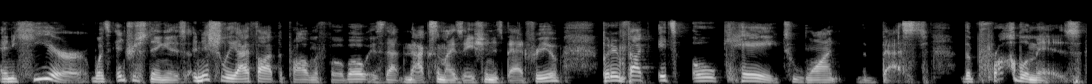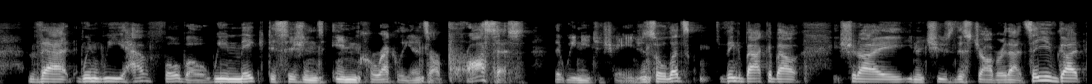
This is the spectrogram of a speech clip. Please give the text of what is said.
And here, what's interesting is initially I thought the problem with FOBO is that maximization is bad for you, but in fact, it's okay to want the best. The problem is that when we have FOBO, we make decisions incorrectly, and it's our process that we need to change. And so let's think back about should I, you know, choose this job or that? Say you've got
